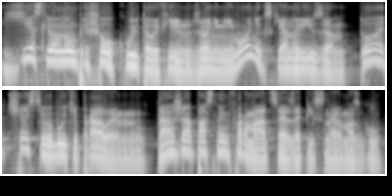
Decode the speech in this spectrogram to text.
Если вам на ум пришел культовый фильм «Джонни Мнемоник» с Киану Ривзом, то отчасти вы будете правы. Та же опасная информация, записанная в мозгу.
